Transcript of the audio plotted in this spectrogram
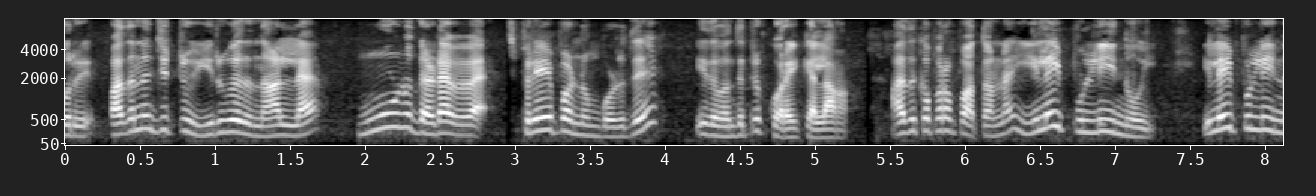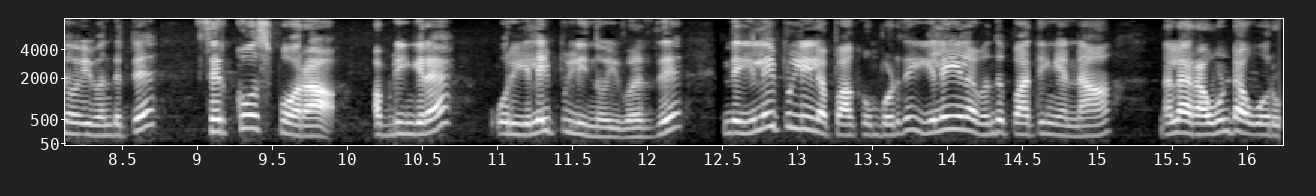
ஒரு பதினஞ்சு டு இருபது நாளில் மூணு தடவை ஸ்ப்ரே பண்ணும் பொழுது இதை வந்துட்டு குறைக்கலாம். அதுக்கப்புறம் பார்த்தோம்னா இலைப்புள்ளி நோய். இலைப்புள்ளி நோய் வந்துட்டு செர்கோஸ்போரா அப்படிங்கிற ஒரு இலைப்புள்ளி நோய் வருது. இந்த இலைப்புள்ளியில் பார்க்கும்பொழுது இலையில் வந்து பார்த்தீங்கன்னா நல்லா ரவுண்டாக ஒரு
